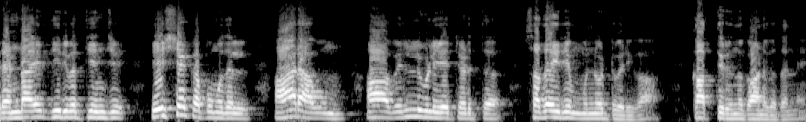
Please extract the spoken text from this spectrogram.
രണ്ടായിരത്തി ഇരുപത്തിയഞ്ച് ഏഷ്യ കപ്പ് മുതൽ ആരാവും ആ വെല്ലുവിളി ഏറ്റെടുത്ത് സധൈര്യം മുന്നോട്ട് വരിക. കാത്തിരുന്നു കാണുക തന്നെ.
